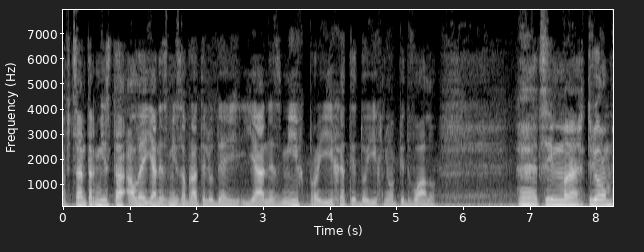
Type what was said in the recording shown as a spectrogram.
в центр міста, але я не зміг забрати людей. Я не зміг проїхати до їхнього підвалу. Е, Цим е, трьом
